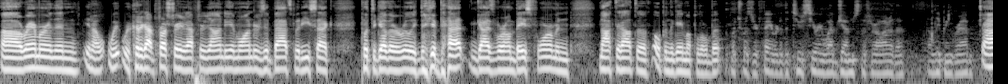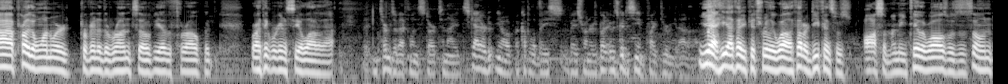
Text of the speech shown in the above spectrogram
uh, Rammer, and then you know we, we could have got frustrated after Yandy and Wanders at bats, but Isaac put together a really big at bat. And guys were on base for him and knocked it out to open the game up a little bit. Which was your favorite of the two Siri Web gems to throw out of the, the leaping grab? Uh, probably the one where it prevented the run. So yeah, the throw, but where I think we're going to see a lot of that. In terms of Eflin's start tonight, scattered, you know, a couple of base base runners, but it was good to see him fight through and get out of that. Yeah, he. I thought he pitched really well. I thought our defense was awesome. I mean, Taylor Walls was his own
